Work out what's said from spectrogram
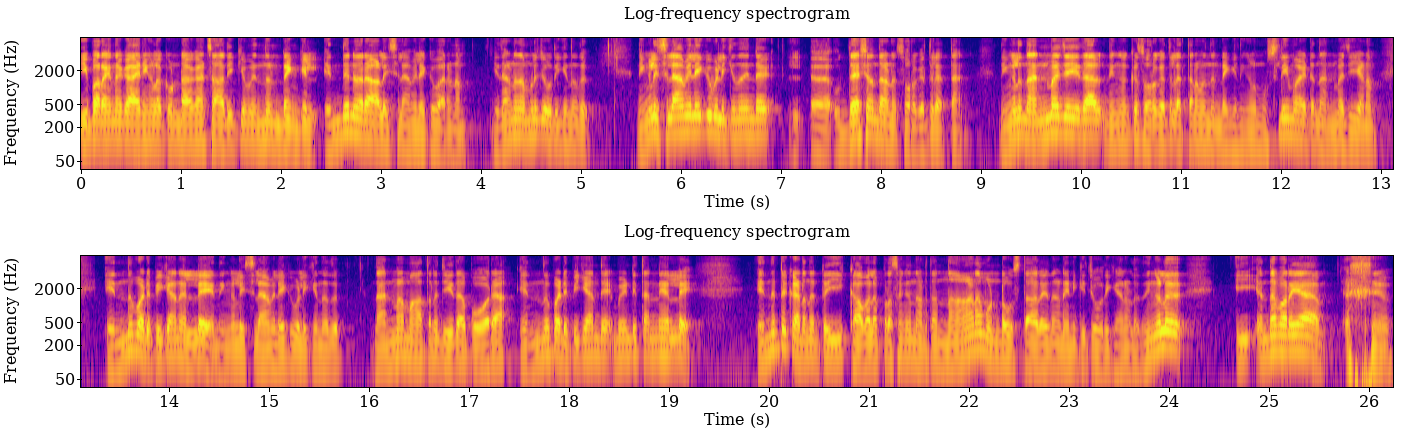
ഈ പറയുന്ന കാര്യങ്ങളൊക്കെ ഉണ്ടാകാൻ സാധിക്കുമെന്നുണ്ടെങ്കിൽ എന്തിനൊരാൾ ഇസ്ലാമിലേക്ക് വരണം? ഇതാണ് നമ്മൾ ചോദിക്കുന്നത്. നിങ്ങൾ ഇസ്ലാമിലേക്ക് വിളിക്കുന്നതിന്റെ ഉദ്ദേശം എന്താണ്? സ്വർഗത്തിലെത്താൻ നിങ്ങൾ നന്മ ചെയ്താൽ നിങ്ങൾക്ക് സ്വർഗത്തിലെത്തണമെന്നുണ്ടെങ്കിൽ നിങ്ങൾ മുസ്ലിമായിട്ട് നന്മ ചെയ്യണം എന്ന് പഠിപ്പിക്കാനല്ലേ നിങ്ങൾ ഇസ്ലാമിലേക്ക് വിളിക്കുന്നത്? നന്മ മാത്രം ചെയ്താൽ പോരാ എന്ന് പഠിപ്പിക്കാൻ വേണ്ടി തന്നെയല്ലേ? എന്നിട്ട് കടന്നിട്ട് ഈ കവലപ്രസംഗം നടത്താൻ നാണമുണ്ടോ ഉസ്താദ് എന്നാണ് എനിക്ക് ചോദിക്കാനുള്ളത്. നിങ്ങൾ ഈ എന്താ പറയുക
